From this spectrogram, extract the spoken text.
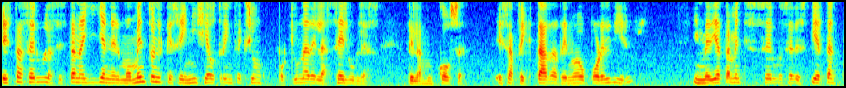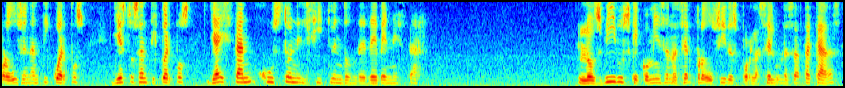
estas células están allí en el momento en el que se inicia otra infección, porque una de las células de la mucosa es afectada de nuevo por el virus, inmediatamente esas células se despiertan, producen anticuerpos y estos anticuerpos ya están justo en el sitio en donde deben estar. Los virus que comienzan a ser producidos por las células atacadas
